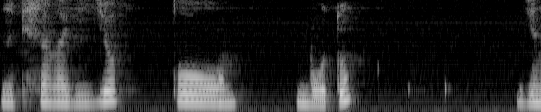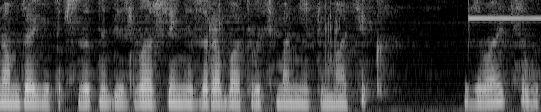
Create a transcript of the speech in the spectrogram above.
записала видео по боту, где нам дают абсолютно без вложения зарабатывать монету Матик. Называется вот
